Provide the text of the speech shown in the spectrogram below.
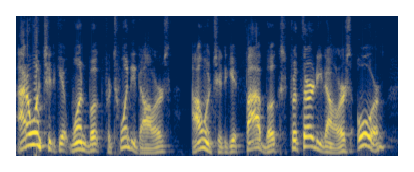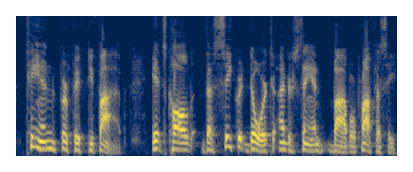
I don't want you to get one book for $20. I want you to get five books for $30 or 10 for 55. It's called The Secret Door to Understand Bible Prophecy,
